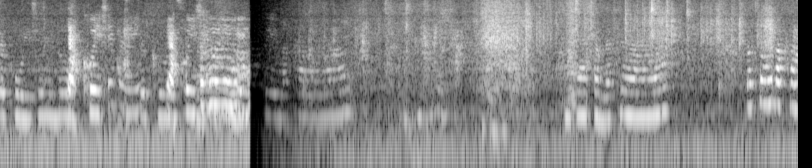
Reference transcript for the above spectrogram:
จะคุยใช่ไหมลูก อยากคุยใช่ไหม อยากคุยใช่ไหมพ่อกันนะคะสู้ๆนะคะ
